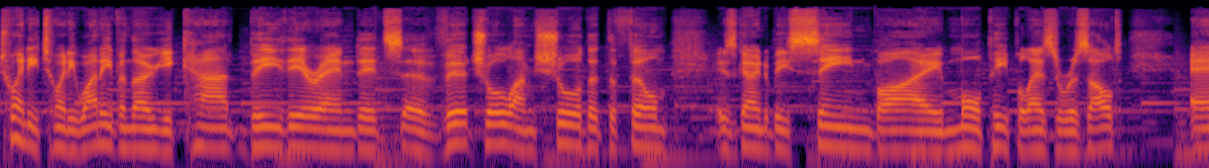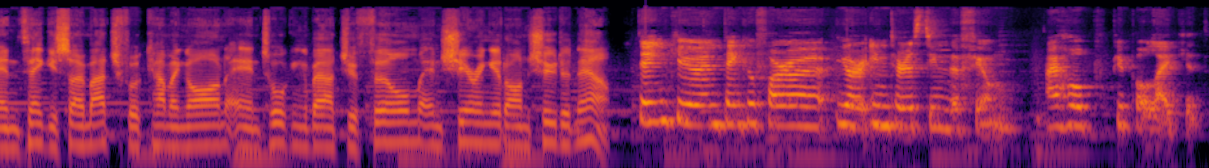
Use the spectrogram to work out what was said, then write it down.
2021, even though you can't be there and it's uh, virtual. I'm sure that the film is going to be seen by more people as a result. And thank you so much for coming on and talking about your film and sharing it on Shoot It Now. Thank you, and thank you for uh, your interest in the film. I hope people like it.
